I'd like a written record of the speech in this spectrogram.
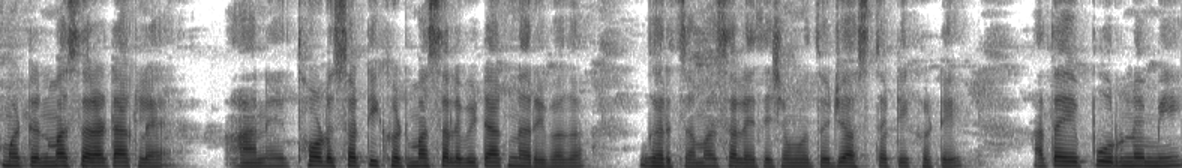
मटन मसाला टाकला आहे आणि थोडासा तिखट मसाला बी टाकणार आहे बघा. घरचा मसाला आहे त्याच्यामुळे तो जास्त तिखट आहे. आता हे पूर्ण मी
